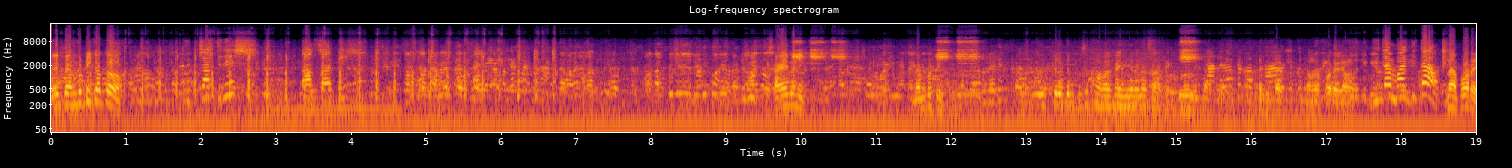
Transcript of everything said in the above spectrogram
এই ব্যাম্বুটি কত? ছত্রিশ লাল ছত্রিশ খাইবে নি? ব্যাম্বুটি কিছু খাবার খাই না চা খাই আচ্ছা আমরা পরে খাব দিতাম ভাই দিতাম। না পরে।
